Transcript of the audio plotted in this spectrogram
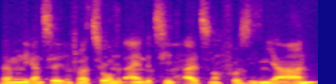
wenn man die ganze Inflation mit einbezieht, als noch vor sieben Jahren.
